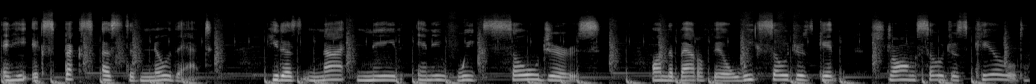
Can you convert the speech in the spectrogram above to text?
and He expects us to know that. He does not need any weak soldiers on the battlefield. Weak soldiers get strong soldiers killed.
